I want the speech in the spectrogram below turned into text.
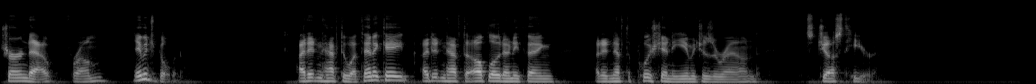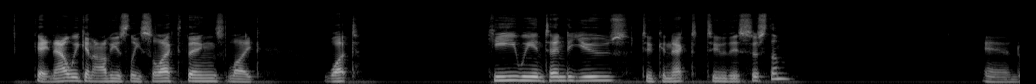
churned out from Image Builder. I didn't have to authenticate, I didn't have to upload anything, I didn't have to push any images around. It's just here. Okay, now we can obviously select things like what key we intend to use to connect to this system and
